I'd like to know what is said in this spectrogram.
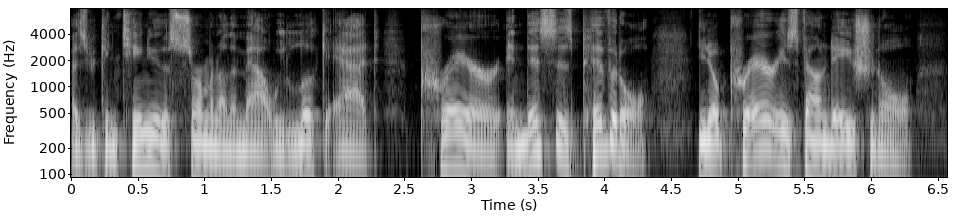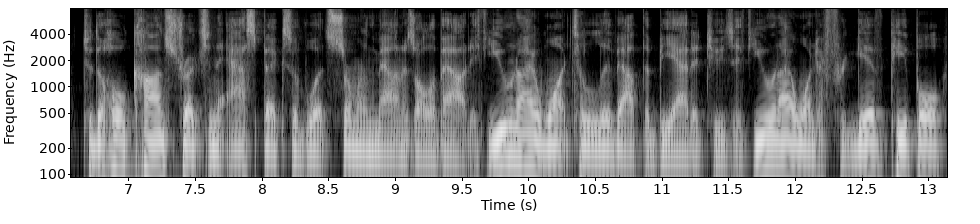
as we continue the Sermon on the Mount, we look at prayer, and this is pivotal. You know, prayer is foundational to the whole constructs and aspects of what Sermon on the Mount is all about. If you and I want to live out the Beatitudes, if you and I want to forgive people,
